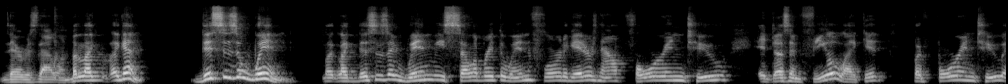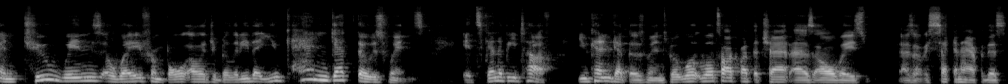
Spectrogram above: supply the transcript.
there was that one. But like again, this is a win. Like like this is a win. We celebrate the win. Florida Gators now four and two. It doesn't feel like it, but four and two and two wins away from bowl eligibility. That you can get those wins. It's going to be tough. You can get those wins, but we'll we'll talk about the chat as always. As always, second half of this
